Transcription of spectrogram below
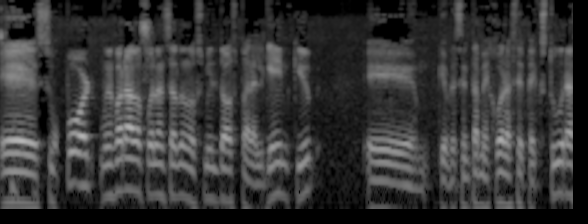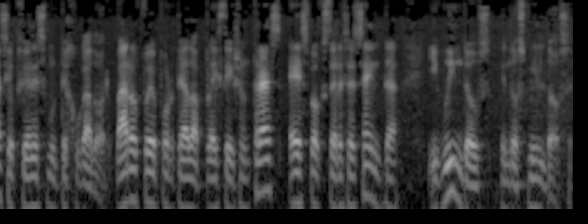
Eh, support mejorado fue lanzado en 2002 para el GameCube, eh, que presenta mejoras de texturas y opciones multijugador. Battle fue porteado a PlayStation 3, Xbox 360 y Windows en 2012.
